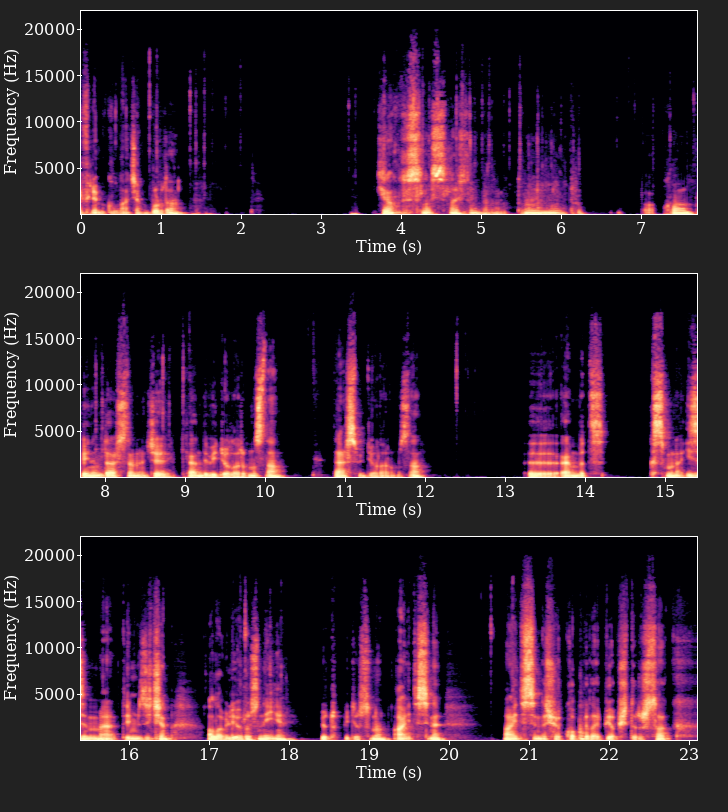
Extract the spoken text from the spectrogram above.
iframe'i kullanacağım. Burada iki nokta slash slash com benim dersten önce kendi videolarımızdan ders videolarımızdan e, embed kısmına izin verdiğimiz için alabiliyoruz neyi? YouTube videosunun ID'sini. ID'sini de şöyle kopyalayıp yapıştırırsak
